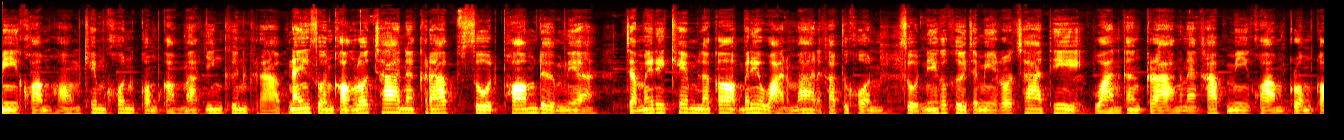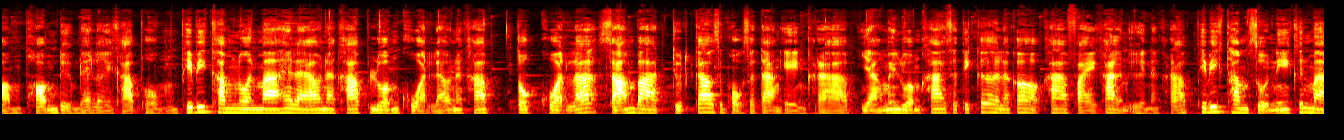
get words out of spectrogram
มีความหอมเข้มข้นกลมกล่อมมากยิ่งขึ้นครับ ในส่วนของรสชาตินะครับ สูตรพร้อมดื่มเนี่ย จะไม่ได้เข้มแล้วก็ไม่ได้หวานมากนะครับทุกคนสูตรนี้ก็คือจะมีรสชาติที่หวานกลางๆนะครับมีความกลมกล่อมพร้อมดื่มได้เลยครับผมพี่บิ๊กคำนวณมาให้แล้วนะครับรวมขวดแล้วนะครับ ตกขวดละ 3 บาทจุด96 สตางค์เองครับ ยังไม่รวมค่าสติกเกอร์ แล้วก็ค่าไฟค่าอื่นๆนะครับ พี่บิ๊กทำสูตรนี้ขึ้นมา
